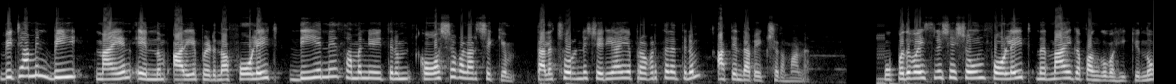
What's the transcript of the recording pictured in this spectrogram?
വിറ്റാമിൻ ബി നയൻ എന്നും അറിയപ്പെടുന്ന ഫോളേറ്റ് ഡി എൻ എ സമന്വയത്തിനും കോശവളർച്ചയ്ക്കും തലച്ചോറിന്റെ ശരിയായ പ്രവർത്തനത്തിനും അത്യന്താപേക്ഷിതമാണ്. മുപ്പത് വയസ്സിനു ശേഷവും ഫോളേറ്റ് നിർണായക പങ്കുവഹിക്കുന്നു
